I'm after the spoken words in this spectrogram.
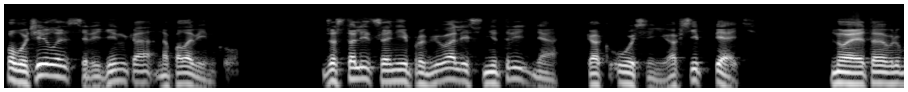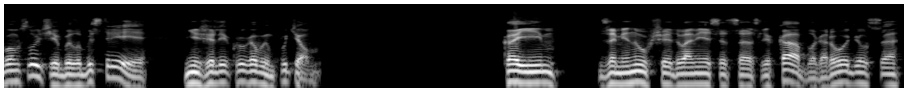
Получилась серединка на половинку. За столицей они пробивались не три дня, как осенью, а все пять. Но это в любом случае было быстрее, нежели круговым путем. Каим за минувшие два месяца слегка облагородился.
